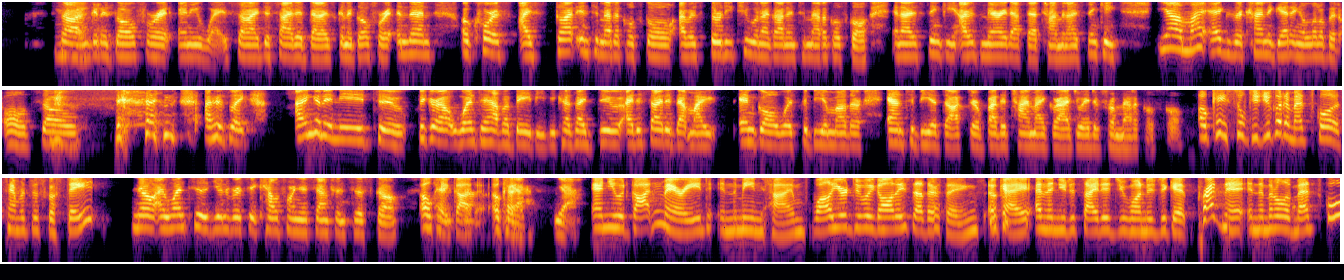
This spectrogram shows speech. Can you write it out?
So I'm going to go for it anyway. So I decided that I was going to go for it. And then, of course, I got into medical school. I was 32 when I got into medical school. And I was thinking, I was married at that time. And I was thinking, yeah, my eggs are kind of getting a little bit old. So then I was like, I'm going to need to figure out when to have a baby because I do, I decided that my end goal was to be a mother and to be a doctor by the time I graduated from medical school. Okay, so did you go to med school at San Francisco State? No, I went to University of California, San Francisco. Okay, And, got uh, it. Okay. Yeah, yeah. And you had gotten married in the meantime while you're doing all these other things. Okay. and then you decided you wanted to get pregnant in the middle of med school?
